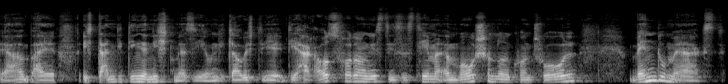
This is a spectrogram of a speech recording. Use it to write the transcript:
Ja, weil ich dann die Dinge nicht mehr sehe. Und ich glaube, ich, die, die Herausforderung ist dieses Thema Emotional Control. Wenn du merkst,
